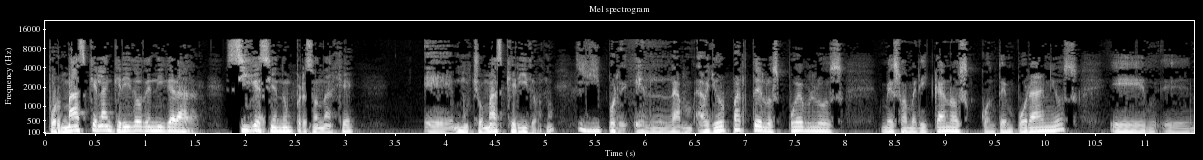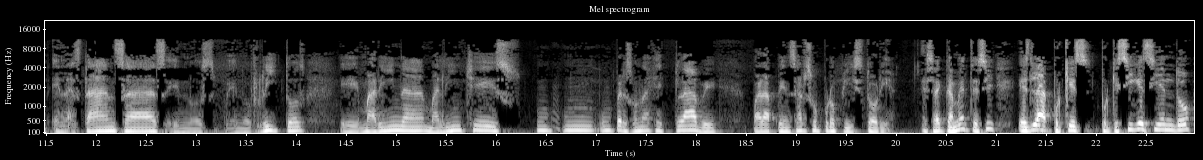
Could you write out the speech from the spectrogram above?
por más que la han querido denigrar, sigue siendo un personaje eh, mucho más querido. ¿no? Y por, en la mayor parte de los pueblos mesoamericanos contemporáneos, eh, en las danzas, en los, en los ritos, Marina Malinche es un, personaje clave para pensar su propia historia. Exactamente, sí, es la porque es porque sigue siendo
